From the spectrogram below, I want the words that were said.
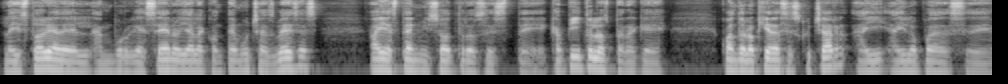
La historia del hamburguesero ya la conté muchas veces. Ahí está en mis otros este, capítulos para que cuando lo quieras escuchar, ahí, ahí lo puedas, eh,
